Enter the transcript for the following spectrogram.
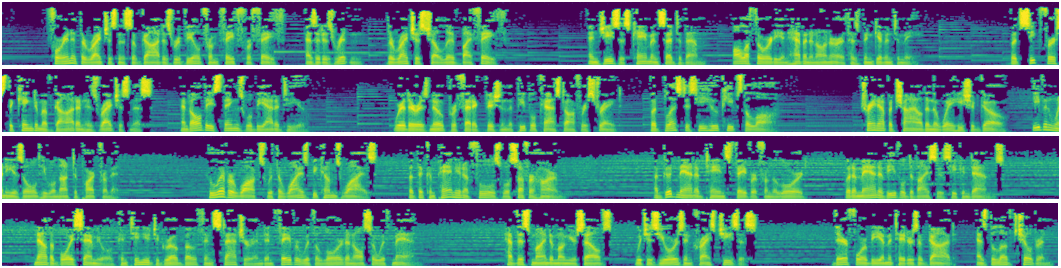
For in it the righteousness of God is revealed from faith for faith, as it is written, The righteous shall live by faith. And Jesus came and said to them, All authority in heaven and on earth has been given to me. But seek first the kingdom of God and his righteousness, and all these things will be added to you. Where there is no prophetic vision, the people cast off restraint, but blessed is he who keeps the law. Train up a child in the way he should go, even when he is old, he will not depart from it. Whoever walks with the wise becomes wise, but the companion of fools will suffer harm. A good man obtains favor from the Lord, but a man of evil devices he condemns. Now the boy Samuel continued to grow both in stature and in favor with the Lord and also with man. Have this mind among yourselves, which is yours in Christ Jesus. Therefore be imitators of God, as beloved children.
